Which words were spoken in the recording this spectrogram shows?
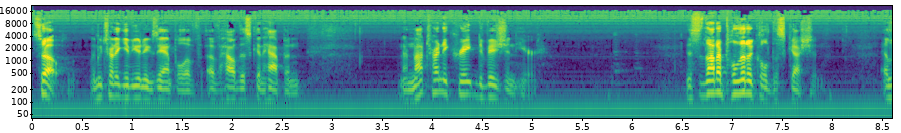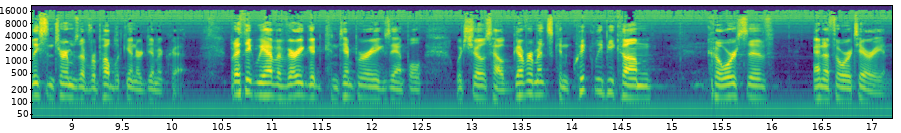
So, let me try to give you an example of, of how this can happen. And I'm not trying to create division here. This is not a political discussion, at least in terms of Republican or Democrat. But I think we have a very good contemporary example which shows how governments can quickly become coercive and authoritarian.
